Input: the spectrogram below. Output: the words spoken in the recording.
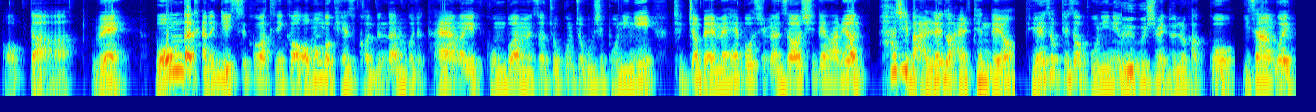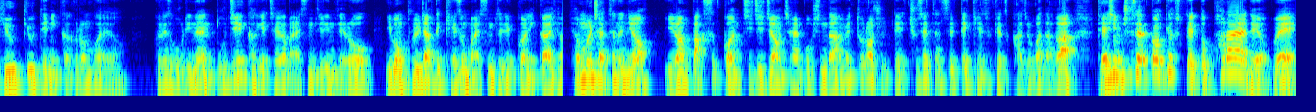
없다. 왜? 뭔가 다른 게 있을 것 같으니까 어머운 거 계속 건든다는 거죠. 다양하게 공부하면서 조금 조금씩 본인이 직접 매매해 보시면서 실행하면 하지 말래도 알 텐데요. 계속해서 본인이 의구심에 눈을 갖고 이상한 거에 기웃기웃대니까 그런 거예요. 그래서 우리는 우직하게 제가 말씀드린 대로 이번 불장 때 계속 말씀드릴 거니까 현- 현물 차트는요 이런 박스권 지지저항 잘 보신 다음에 뚫어줄 때 추세 탔을 때 계속해서 가져가다가 대신 추세 꺾였을 때 또 팔아야 돼요 왜?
